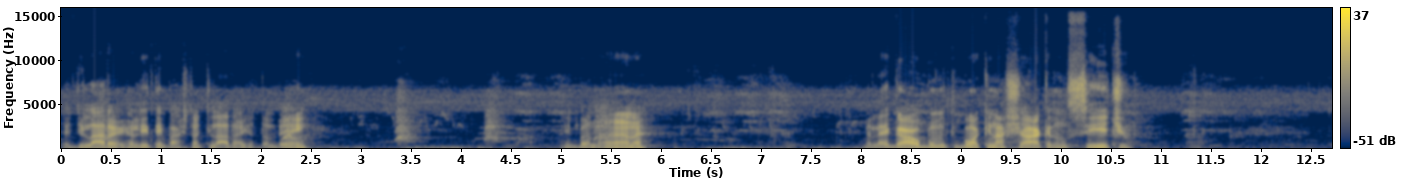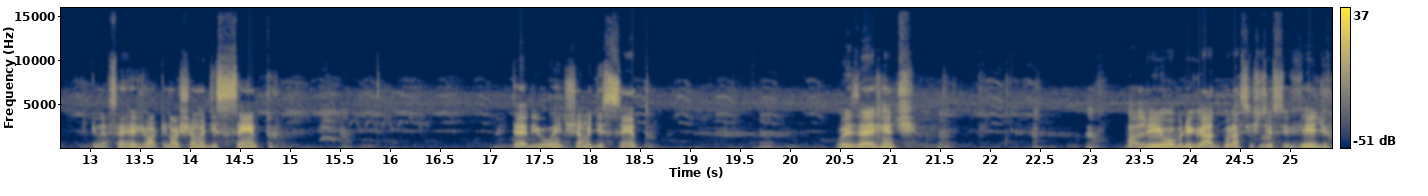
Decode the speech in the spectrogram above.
É de laranja ali, tem bastante laranja também. Tem banana. É legal, muito bom aqui na chácara, no sítio. Aqui nessa região aqui nós chama de centro. Interior a gente chama de centro. Pois é, gente. Valeu, obrigado por assistir esse vídeo.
